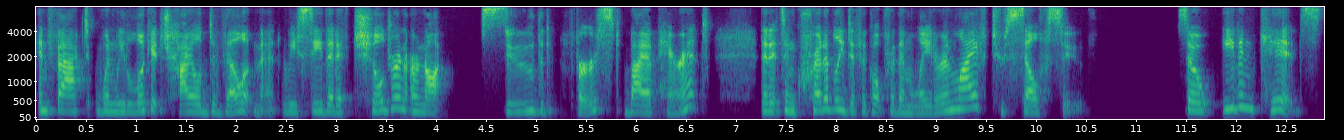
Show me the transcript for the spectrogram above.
In fact, when we look at child development, we see that if children are not soothed first by a parent, that it's incredibly difficult for them later in life to self soothe. So even kids,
